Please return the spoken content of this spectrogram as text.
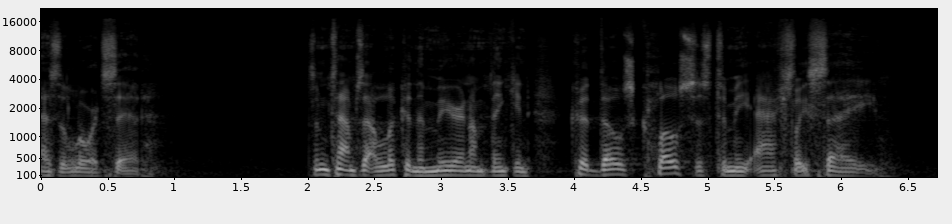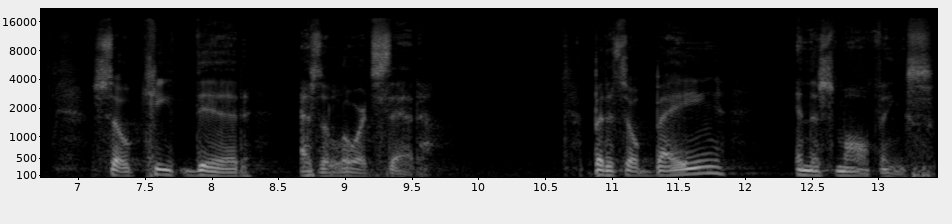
as the Lord said. Sometimes I look in the mirror and I'm thinking, could those closest to me actually say, so Keith did as the Lord said? But it's obeying in the small things.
